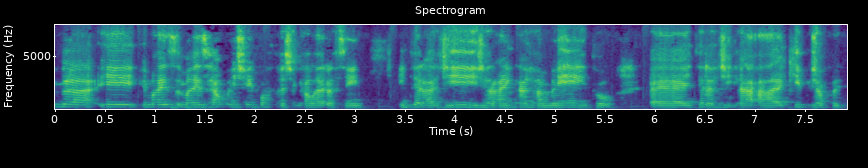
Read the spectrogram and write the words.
Né, E, e mas, mas realmente é importante a galera assim, interagir, gerar engajamento, é, interagir. A, a equipe já foi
